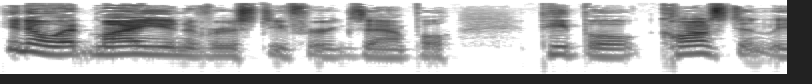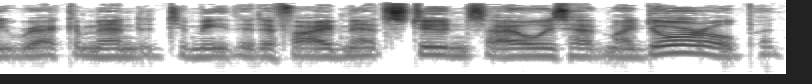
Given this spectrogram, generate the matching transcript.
You know, at my university, for example, people constantly recommended to me that if I met students, I always had my door open.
